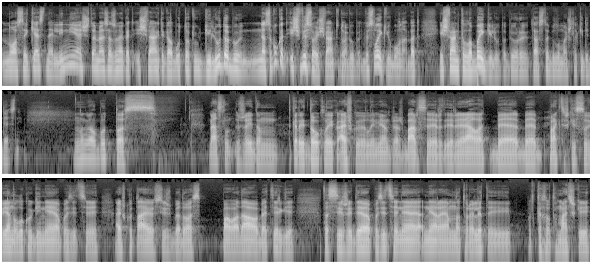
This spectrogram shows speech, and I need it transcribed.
nuosaikesnę liniją šitame sezone, kad išvengti galbūt tokių gilių dobių, nesakau, kad iš viso išvengti dobių, vis laik jų būna, bet išvengti labai gilių dobių ir tą stabilumą išlaikyti didesnį. Nu, galbūt tos mes žaidėm tikrai daug laiko, aišku, laimėjom prieš Barsą ir, ir Realą, be, be praktiškai su vienu lūkų gynėjo pozicijai, aišku, Tajus iš bėdos pavadavo, bet irgi tas žaidėjo pozicija nė, nėra jam natūrali, tai kas automatiškai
